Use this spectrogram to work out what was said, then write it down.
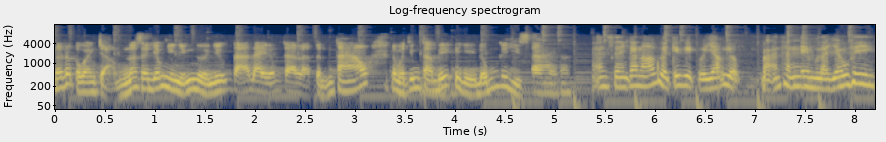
nó rất là quan trọng. Nó sẽ giống như những người như chúng ta ở đây chúng ta là tỉnh táo nhưng mà chúng ta biết cái gì đúng cái gì sai thôi. Anh Sen có nói về cái việc về giáo dục. Bản thân em là giáo viên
